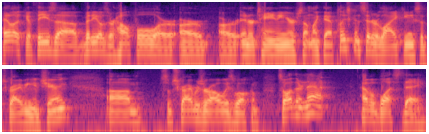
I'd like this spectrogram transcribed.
hey, look, if these uh, videos are helpful or are, are entertaining or something like that, please consider liking, subscribing, and sharing. Um, subscribers are always welcome. So other than that, have a blessed day.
